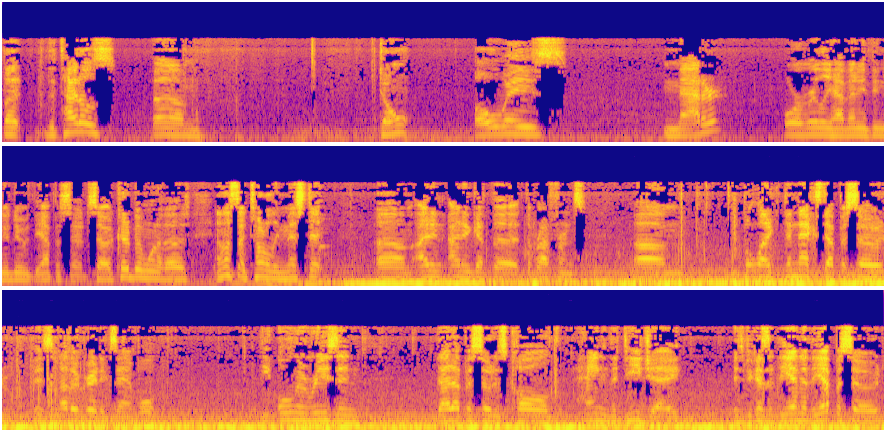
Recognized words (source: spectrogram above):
but the titles um, don't always matter or really have anything to do with the episode. So it could have been one of those, unless I totally missed it. Um, I didn't. I didn't get the the reference. Um, but like the next episode is another great example. The only reason that episode is called "Hang the DJ" is because at the end of the episode,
